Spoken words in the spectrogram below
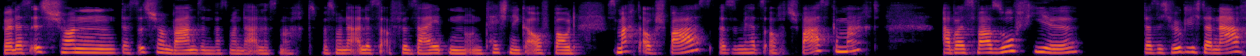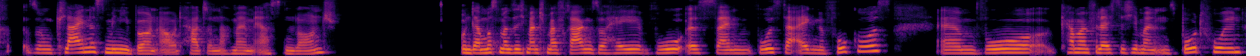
weil das ist schon, das ist schon Wahnsinn, was man da alles macht, was man da alles für Seiten und Technik aufbaut. Es macht auch Spaß, also mir hat es auch Spaß gemacht, aber es war so viel, dass ich wirklich danach so ein kleines Mini-Burnout hatte nach meinem ersten Launch. Und da muss man sich manchmal fragen, so, hey, wo ist sein, wo ist der eigene Fokus? ähm, wo kann man vielleicht sich jemanden ins Boot holen.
